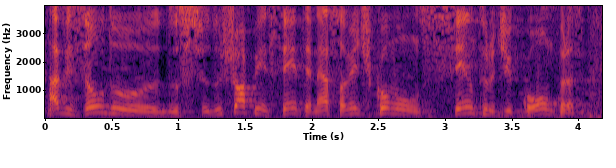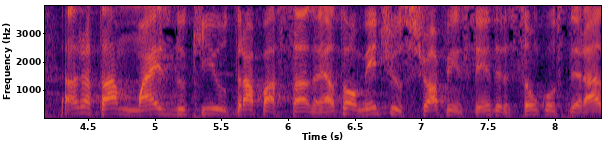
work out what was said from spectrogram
a visão do, do, do shopping center, né? Somente como um centro de compras, ela já está mais do que ultrapassada, né? Atualmente, os shopping centers são considerados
